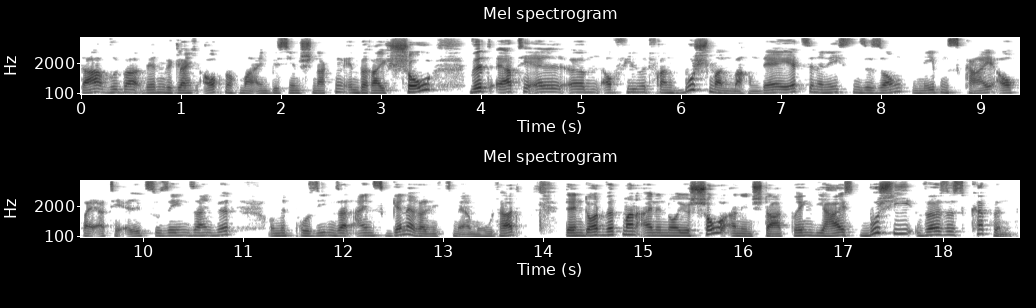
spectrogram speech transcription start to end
Darüber werden wir gleich auch noch mal ein bisschen schnacken. Im Bereich Show wird RTL ähm, auch viel mit Frank Buschmann machen, der jetzt in der nächsten Saison neben Sky auch bei RTL zu sehen sein wird und mit Pro7 Sat1 generell nichts mehr am Hut hat. Denn dort wird man eine neue Show an den Start bringen, die heißt Buschi vs. Köppen.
